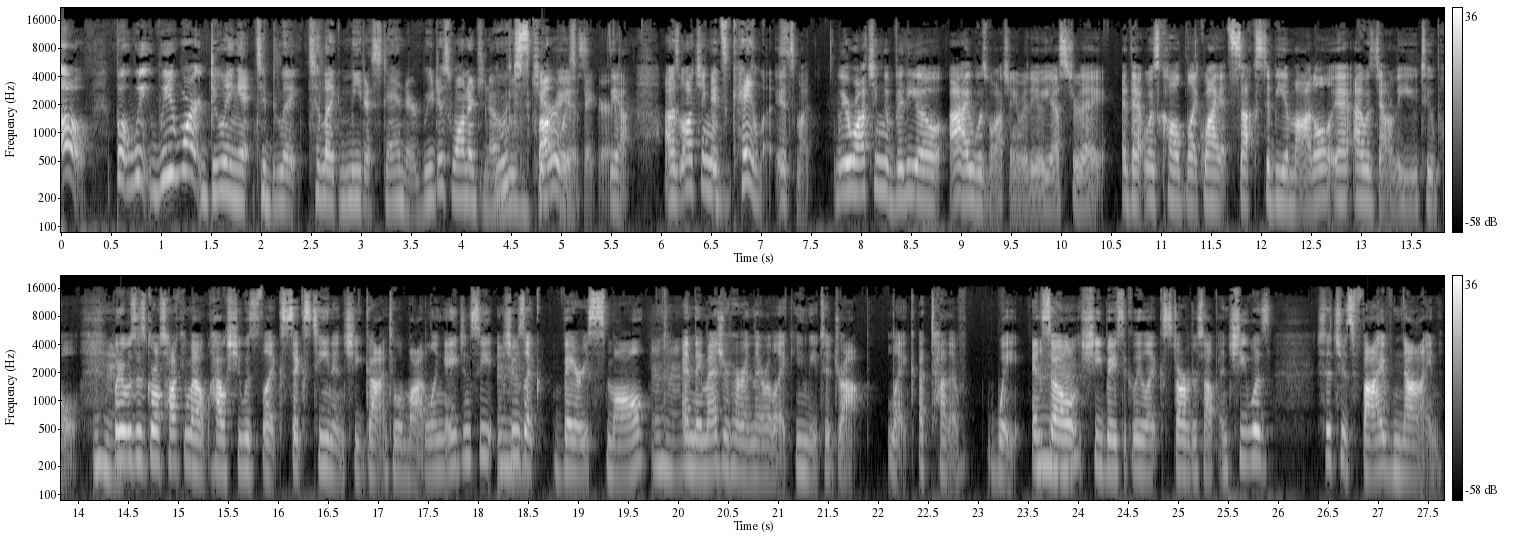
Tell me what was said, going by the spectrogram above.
Oh, but we we weren't doing it to be like to like meet a standard. We just wanted to know We're whose just butt curious. was bigger. Yeah. I was watching It's Kayla. It's mine. We were watching a video. I was watching a video yesterday that was called like "Why It Sucks to Be a Model." I I was down a YouTube hole, Mm-hmm. but it was this girl talking about how she was like 16 and she got into a modeling agency, and she Mm-hmm. was like very small, and they measured her and they were like, "You need to drop like a ton of weight," and so Mm-hmm. she basically like starved herself, and she was, she said she was five nine,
